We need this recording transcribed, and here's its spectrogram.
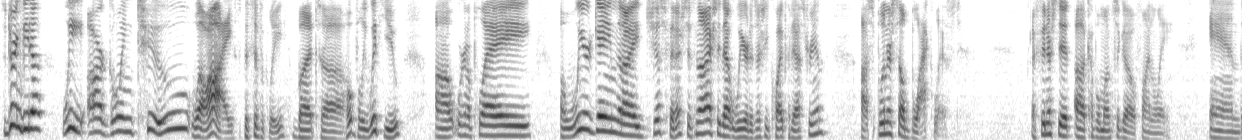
So during VEDA, we are going to, well, I specifically, but uh, hopefully with you, uh, we're going to play a weird game that I just finished. It's not actually that weird, it's actually quite pedestrian. Uh, Splinter Cell Blacklist. I finished it a couple months ago, finally. And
